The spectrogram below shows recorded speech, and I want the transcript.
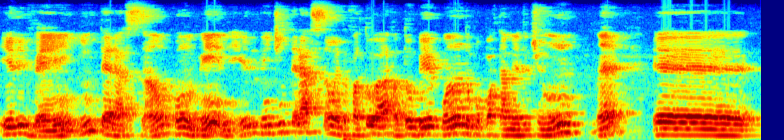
Ele vem interação com o N, ele vem de interação entre o fator A, fator B, quando o comportamento de um, né, é,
